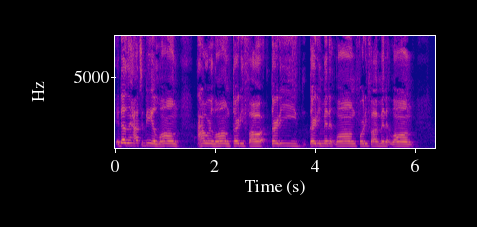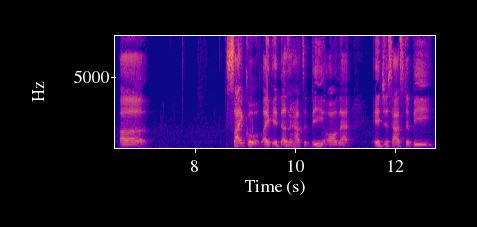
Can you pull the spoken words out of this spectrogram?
It doesn't have to be a long hour long 35 30 30 minute long 45 minute long uh cycle. Like it doesn't have to be all that. It just has to be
